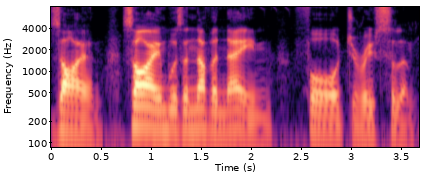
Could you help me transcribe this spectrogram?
Zion. Zion was another name for Jerusalem.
